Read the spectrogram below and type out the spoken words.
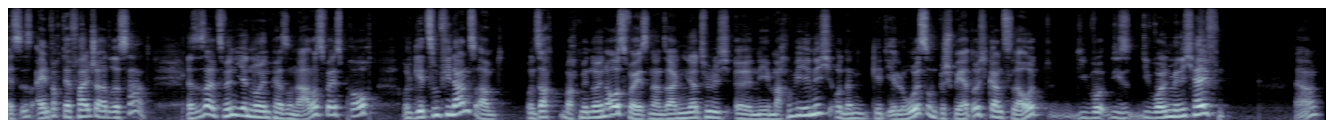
Es ist einfach der falsche Adressat. Das ist, als wenn ihr einen neuen Personalausweis braucht und geht zum Finanzamt und sagt, mach mir einen neuen Ausweis. Und dann sagen die natürlich, äh, nee, machen wir hier nicht. Und dann geht ihr los und beschwert euch ganz laut, die, die, die wollen mir nicht helfen. Ja.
